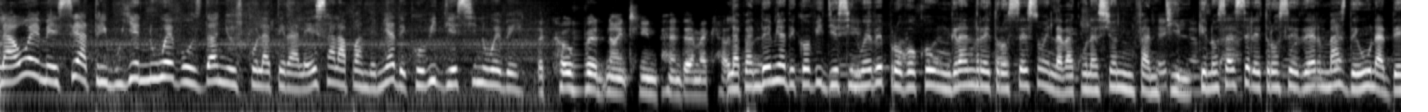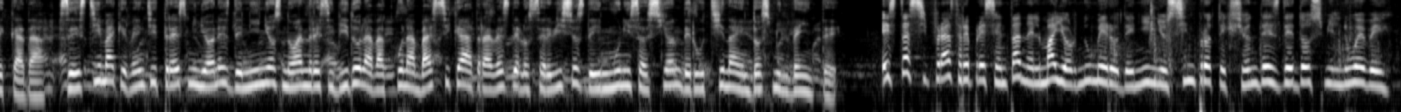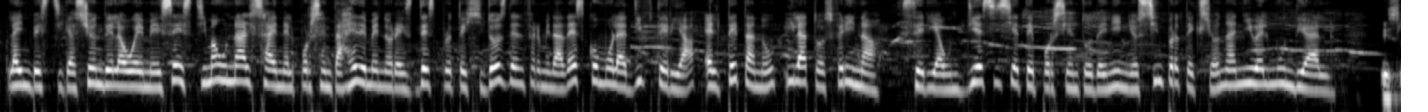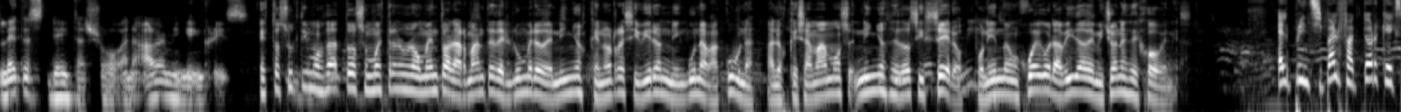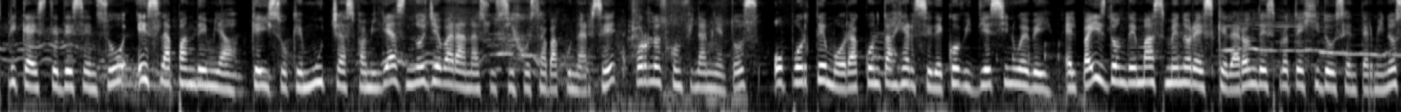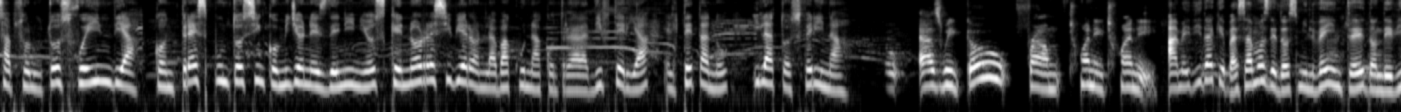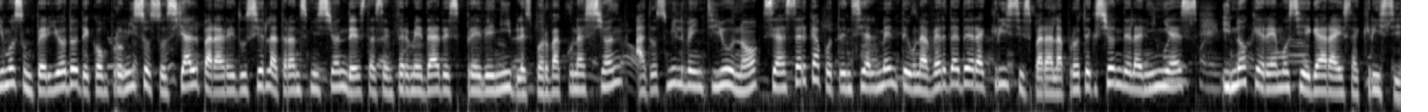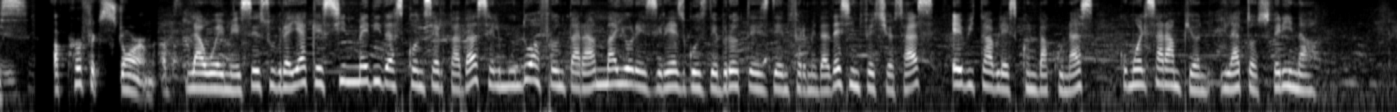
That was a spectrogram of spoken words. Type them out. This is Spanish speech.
La OMS atribuye nuevos daños colaterales a la pandemia de COVID-19. La pandemia de COVID-19 provocó un gran retroceso en la vacunación infantil, que nos hace retroceder más de una década. Se estima que 23 millones de niños no han recibido la vacuna básica a través de los servicios de inmunización de rutina en 2020. Estas cifras representan el mayor número de niños sin protección desde 2009. La investigación de la OMS estima un alza en el porcentaje de menores desprotegidos de enfermedades como la difteria, el tétano y la tosferina. Sería un 17% de niños sin protección a nivel mundial. Estos últimos datos muestran un aumento alarmante del número de niños que no recibieron ninguna vacuna, a los que llamamos niños de dosis cero, poniendo en juego la vida de millones de jóvenes. El principal factor que explica este descenso es la pandemia, que hizo que muchas familias no llevaran a sus hijos a vacunarse por los confinamientos o por temor a contagiarse de COVID-19. El país donde más menores quedaron desprotegidos en términos absolutos fue India, con 3.5 millones de niños que no recibieron la vacuna contra la difteria, el tétano y la tosferina. A medida que pasamos de 2020, donde vimos un periodo de compromiso social para reducir la transmisión de estas enfermedades prevenibles por vacunación, a 2021 se acerca potencialmente una verdadera crisis para la protección de la niñez y no queremos llegar a esa crisis. La OMS subraya que sin medidas concertadas el mundo afrontará mayores riesgos de brotes de enfermedades infecciosas evitables con vacunas como el sarampión y la tosferina.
